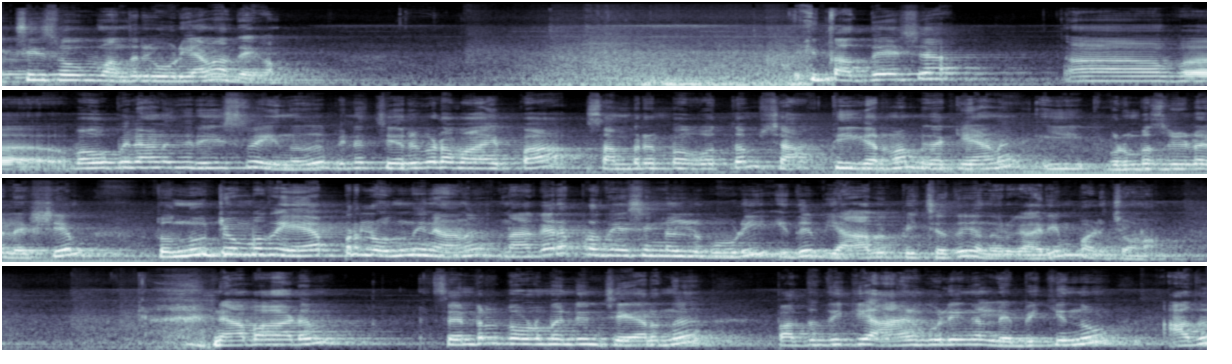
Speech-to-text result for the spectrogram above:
എക്സൈസ് വകുപ്പ് മന്ത്രി കൂടിയാണ് അദ്ദേഹം. ഈ തദ്ദേശ വകുപ്പിലാണ് ഇത് രജിസ്റ്റർ ചെയ്യുന്നത്. പിന്നെ ചെറുകിട വായ്പ സംരംഭകത്വം ശാക്തീകരണം ഇതൊക്കെയാണ് ഈ കുടുംബശ്രീയുടെ ലക്ഷ്യം. തൊണ്ണൂറ്റൊമ്പത് ഏപ്രിൽ ഒന്നിനാണ് നഗരപ്രദേശങ്ങളിൽ കൂടി ഇത് വ്യാപിപ്പിച്ചത് എന്നൊരു കാര്യം പഠിച്ചോണം. നബാർഡും സെൻട്രൽ ഗവൺമെന്റും ചേർന്ന് പദ്ധതിക്ക് ആനുകൂല്യങ്ങൾ ലഭിക്കുന്നു. അത്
